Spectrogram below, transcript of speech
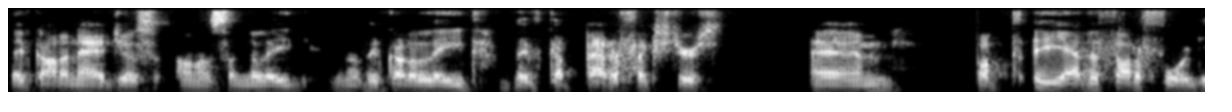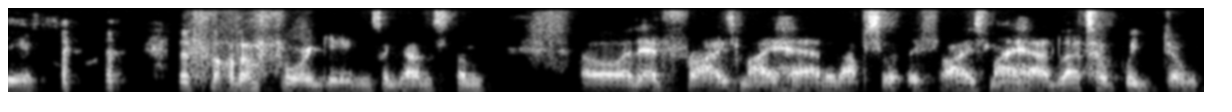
they've got an edge on us in the league. You know, they've got a lead. They've got better fixtures. Um, but yeah, the thought of four games, the thought of four games against them, oh, it, it fries my head. It absolutely fries my head. Let's hope we don't.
